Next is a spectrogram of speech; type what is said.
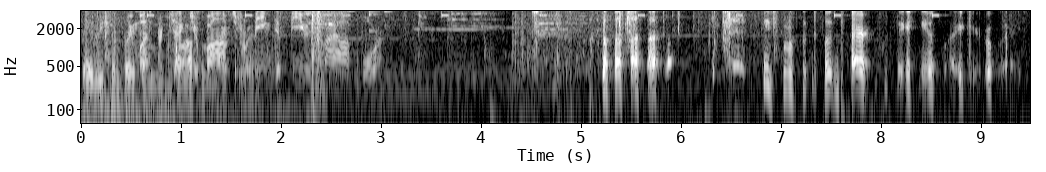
Maybe we can break must down the protect glass your and bombs from being defused by Op 4. the entire fucking microwave.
